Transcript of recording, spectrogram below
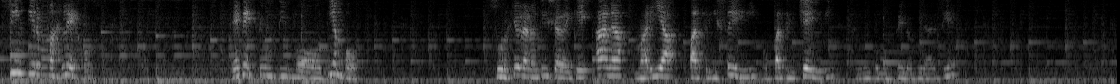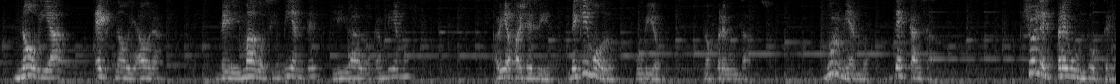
Sin ir más lejos, en este último tiempo surgió la noticia de que Ana María Patricelli, o Patricelli, según como usted lo quiera decir, novia, exnovia ahora, del mago sin dientes, ligado a Cambiemos, había fallecido. ¿De qué modo murió? Nos preguntamos durmiendo, descansando. Yo les pregunto a ustedes,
